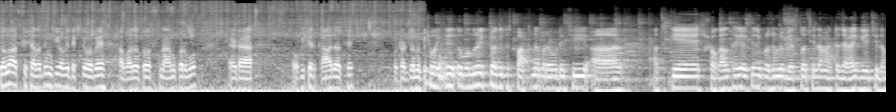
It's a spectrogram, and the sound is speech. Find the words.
চলো, আজকে সারাদিন কী হবে দেখতে পাবে? আপাতত স্নান করব। এটা অফিসের কাজ আছে। ওটার জন্য সবাইকে, তো বন্ধুরা, একটু আগে জাস্ট প্রার্থনা করে উঠেছি, আর আজকে সকাল থেকে অ্যাকচুয়ালি প্রচণ্ড ব্যস্ত ছিলাম, একটা জায়গায় গিয়েছিলাম,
